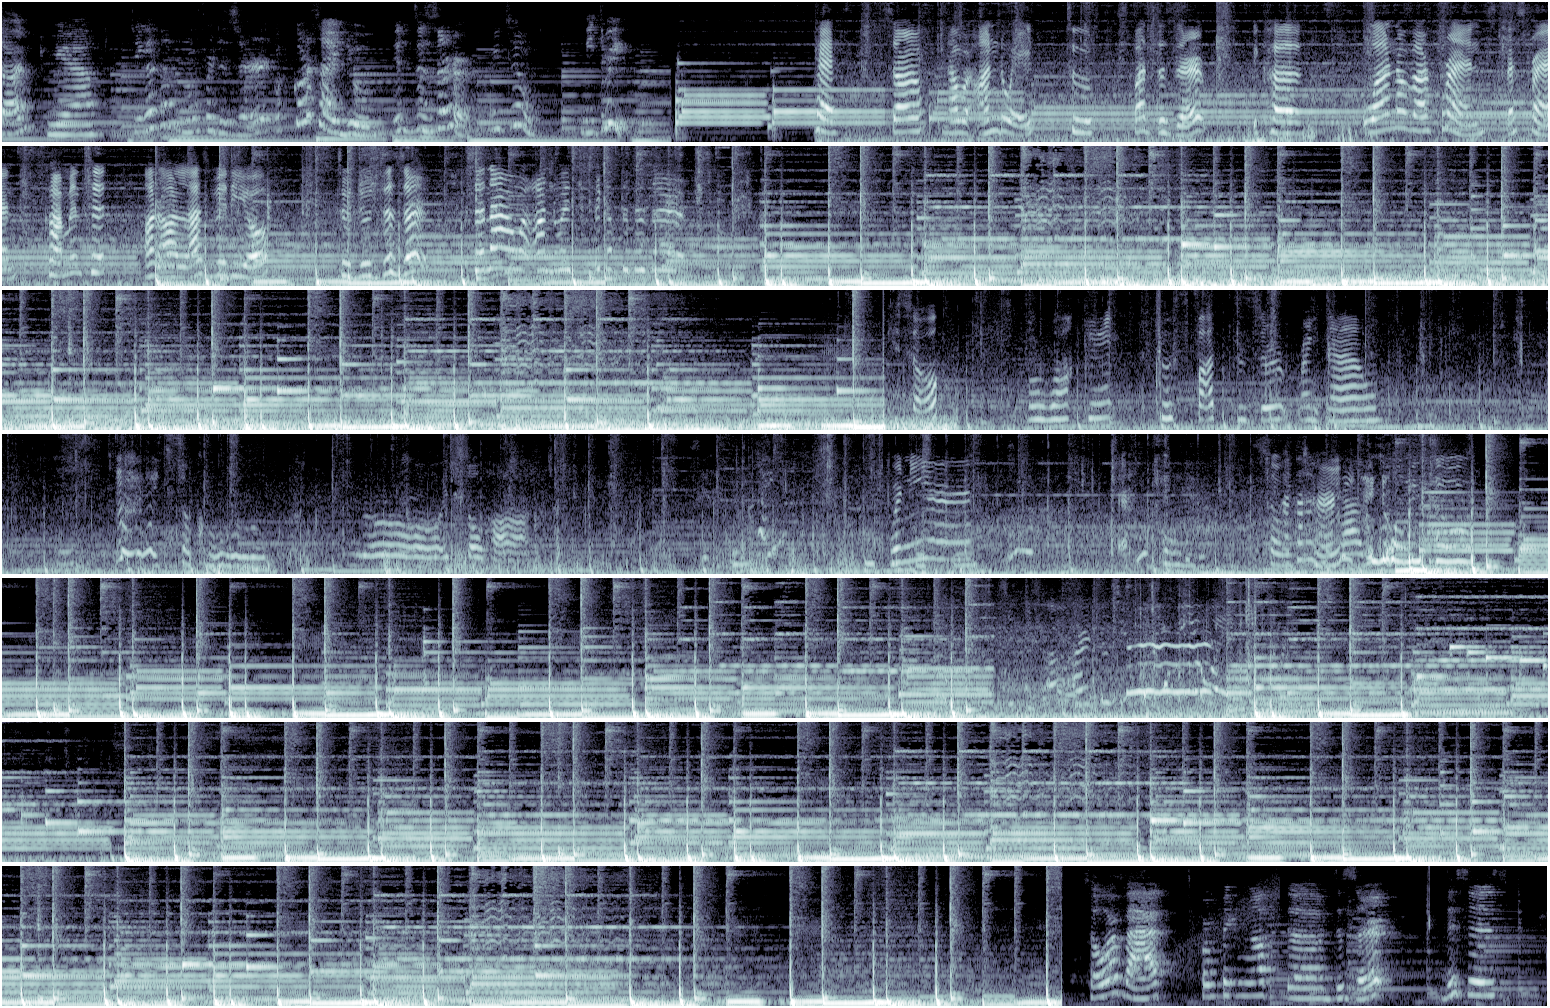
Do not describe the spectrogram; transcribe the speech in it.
done? Yeah. Do you guys have room for dessert? Of course I do. It's dessert. Me too. Me three. Okay, so now we're on the way to spot dessert because one of our friends, best friend, commented on our last video to do dessert. So now we're on the way to pick up the dessert.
